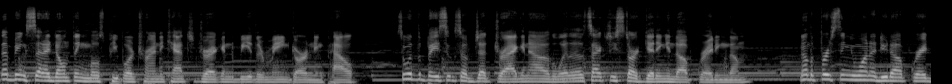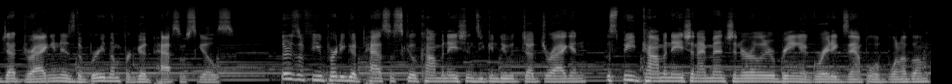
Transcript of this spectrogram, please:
That being said, I don't think most people are trying to catch a dragon to be their main gardening pal. So with the basics of Jetragon out of the way, let's actually start getting into upgrading them. Now the first thing you want to do to upgrade Jetragon is to breed them for good passive skills. There's a few pretty good passive skill combinations you can do with Jetragon, the speed combination I mentioned earlier being a great example of one of them.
